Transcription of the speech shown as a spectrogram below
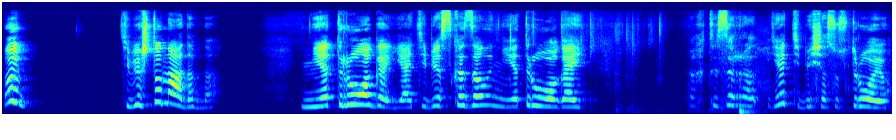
Ой, тебе что надо, Не трогай, я тебе сказала, не трогай. Ах ты зараза, я тебе сейчас устрою.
